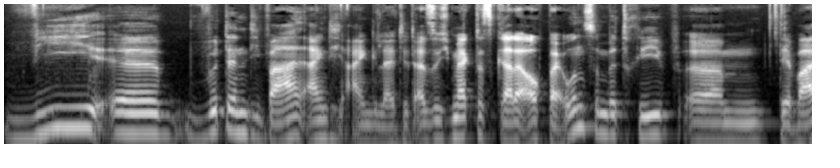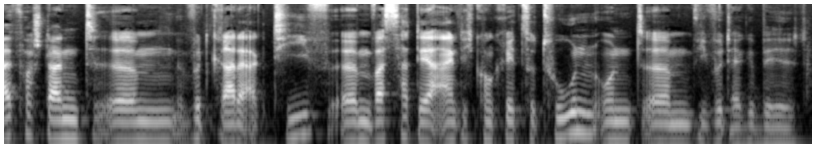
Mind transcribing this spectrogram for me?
wie äh, wird denn die Wahl eigentlich eingeleitet? Also ich merke das gerade auch bei uns im Betrieb. Ähm, der Wahlvorstand ähm, wird gerade aktiv. Ähm, was hat der eigentlich konkret zu tun und wie wird er gebildet?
